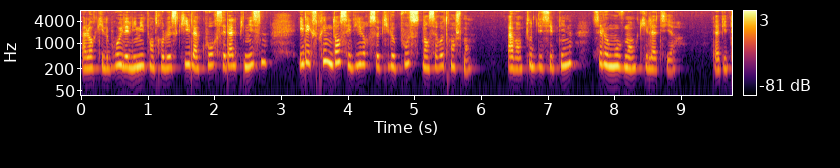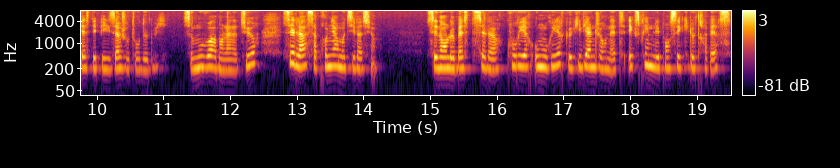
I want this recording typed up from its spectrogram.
Alors qu'il brouille les limites entre le ski, la course et l'alpinisme, il exprime dans ses livres ce qui le pousse dans ses retranchements. Avant toute discipline, c'est le mouvement qui l'attire, la vitesse des paysages autour de lui. Se mouvoir dans la nature, c'est là sa première motivation. C'est dans le best-seller Courir ou mourir que Kylian Jornet exprime les pensées qui le traversent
